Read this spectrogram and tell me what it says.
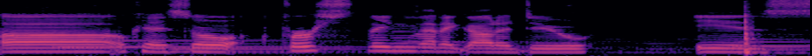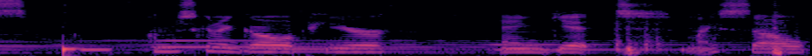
Uh, okay, so first thing that I gotta do is I'm just gonna go up here and get myself.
